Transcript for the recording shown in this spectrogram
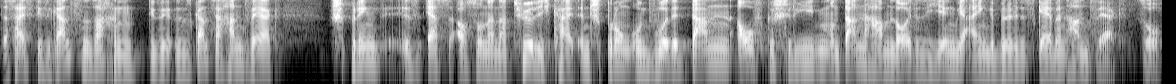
Das heißt, diese ganzen Sachen, diese, dieses ganze Handwerk springt, ist erst aus so einer Natürlichkeit entsprungen und wurde dann aufgeschrieben und dann haben Leute sich irgendwie eingebildet, es gäbe ein Handwerk. So.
